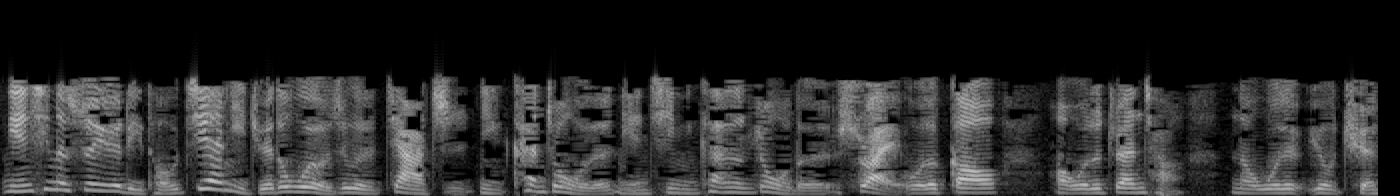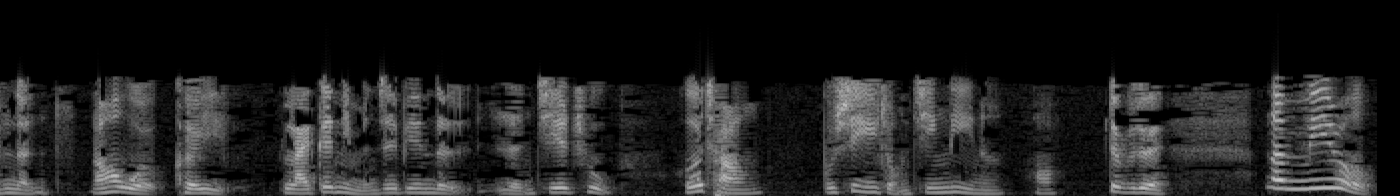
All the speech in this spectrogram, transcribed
年轻的岁月里头，既然你觉得我有这个价值，你看中我的年轻，你看中我的帅，我的高，好，我的专长，那我有全能，然后我可以来跟你们这边的人接触，何尝不是一种经历呢？好，对不对？那 MIRO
